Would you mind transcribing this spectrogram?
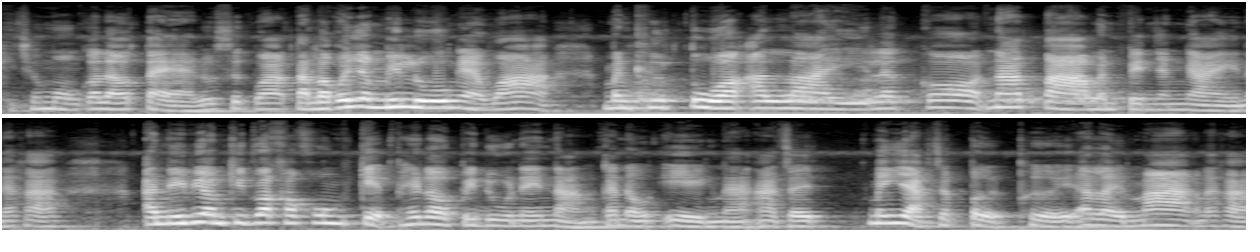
กี่ชั่วโมงก็แล้วแต่รู้สึกว่า แต่เราก็ยังไม่รู้ไงว่า มันคือตัวอะไรแล้วก็หน้าตามันเป็นยังไงนะคะ อันนี้พี่ยอมคิดว่าเขาคงเก็บให้เราไปดูในหนังกันเอาเองนะ อาจจะไม่อยากจะเปิดเผยอะไรมากนะคะ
